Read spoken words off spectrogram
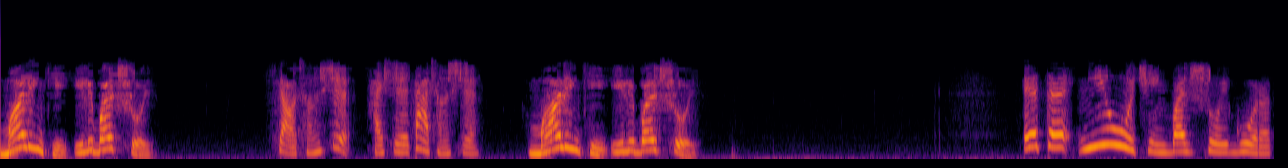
Маленький или большой? 小城市还是大城市？ Маленький или большой? Это не очень большой город.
